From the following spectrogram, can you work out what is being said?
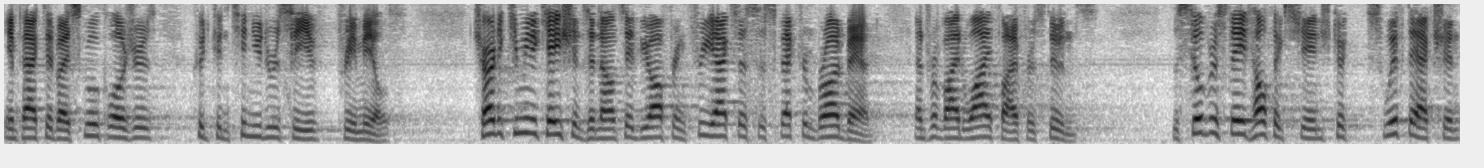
impacted by school closures could continue to receive free meals. Charter Communications announced they'd be offering free access to Spectrum broadband and provide Wi Fi for students. The Silver State Health Exchange took swift action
